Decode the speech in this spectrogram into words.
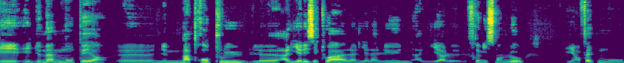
Et, de même, mon père euh, ne m'apprend plus à lire les étoiles, à lire la lune, à lire le, frémissement de l'eau. Et en fait, mon,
